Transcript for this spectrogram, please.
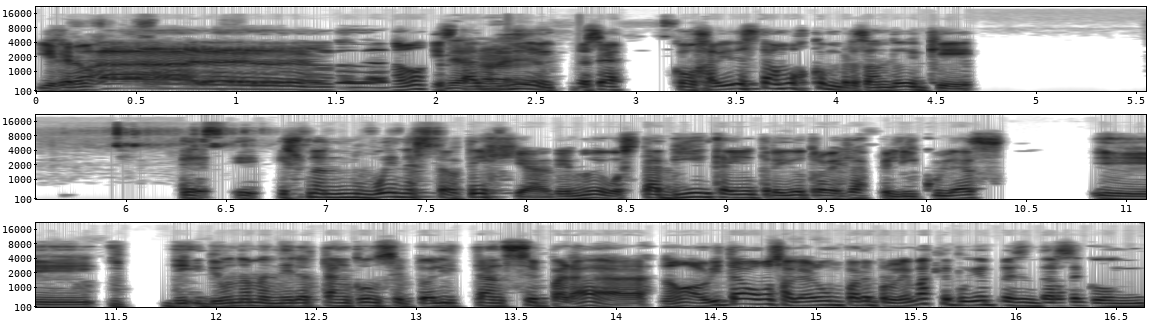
y dijeron, ah, no, está bien. O sea, con Javier estábamos conversando de que eh, eh, es una buena estrategia, de nuevo, está bien que hayan traído otra vez las películas de, una manera tan conceptual y tan separada, ¿no? Ahorita vamos a hablar de un par de problemas que podían presentarse con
